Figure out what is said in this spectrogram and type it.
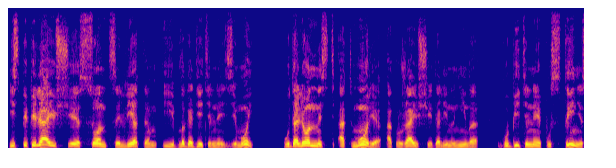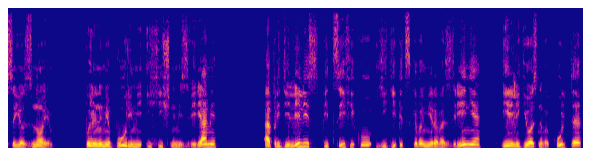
испепеляющее солнце летом и благодетельной зимой, удаленность от моря, окружающая долину Нила, губительная пустыня с ее зноем, пыльными бурями и хищными зверями, определили специфику египетского мировоззрения и религиозного культа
